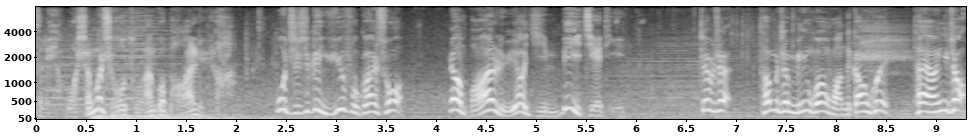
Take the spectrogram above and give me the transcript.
司令，我什么时候阻拦过保安旅了？我只是跟于副官说，让保安旅要隐蔽接敌。这不是他们这明晃晃的钢盔，太阳一照，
